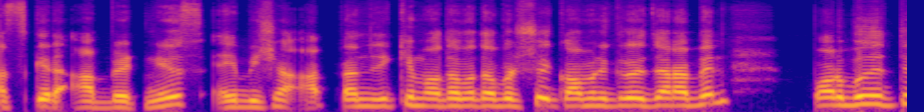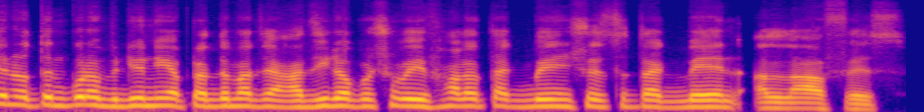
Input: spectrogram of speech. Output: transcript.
আজকের আপডেট নিউজ এই বিষয়ে আপনাদের কি মতামত অবশ্যই কমেন্ট করে জানাবেন। পরবর্তীতে নতুন কোনো ভিডিও নিয়ে আপনাদের মাঝে হাজির অবশ্যই ভালো থাকবেন, সুস্থ থাকবেন। আল্লাহ হাফেজ।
